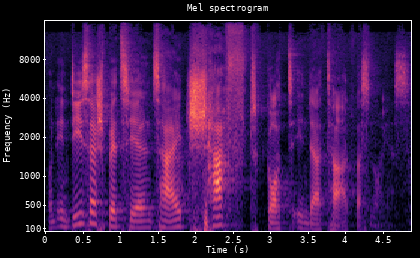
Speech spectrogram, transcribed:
Und in dieser speziellen Zeit schafft Gott in der Tat was Neues.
